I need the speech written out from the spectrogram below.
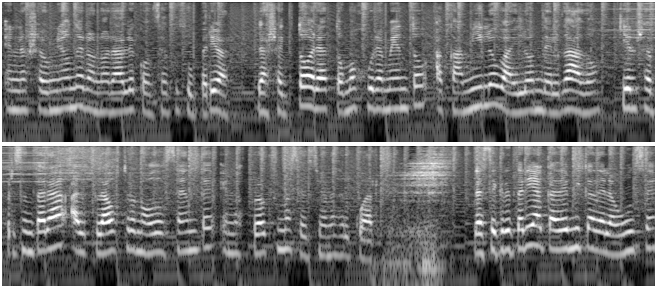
en la reunión del Honorable Consejo Superior. La rectora tomó juramento a Camilo Bailón Delgado, quien representará al claustro no docente en las próximas sesiones del cuerpo. La Secretaría Académica de la UNCE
